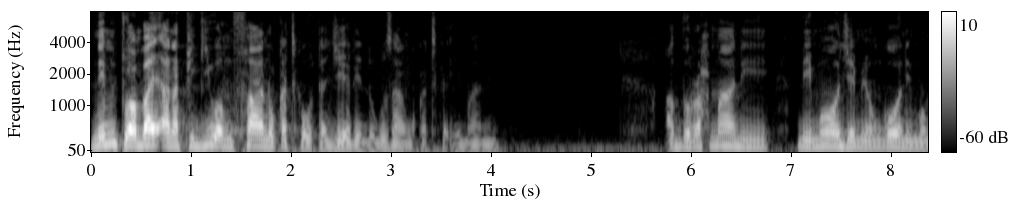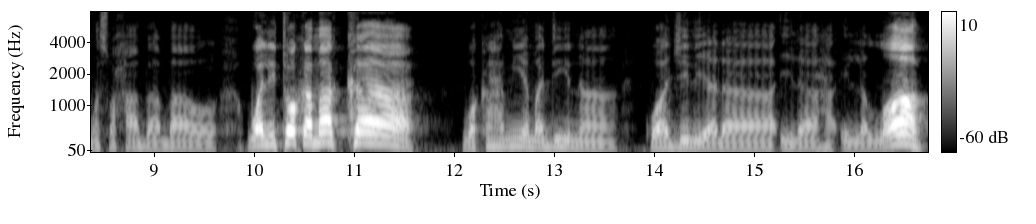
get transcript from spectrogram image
ni mtu ambaye anapigiwa mfano katika utajiri ndugu zangu katika imani. Abdurahmani ni moja miongoni mwa masahaba ambao walitoka makka wakahamia madina kwa ajili ya la ilaha illallah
